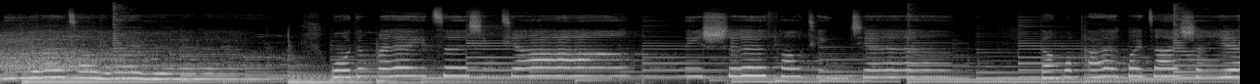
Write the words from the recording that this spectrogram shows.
你越走越远。我的每一次心跳，你是否听见？当我徘徊在深夜，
